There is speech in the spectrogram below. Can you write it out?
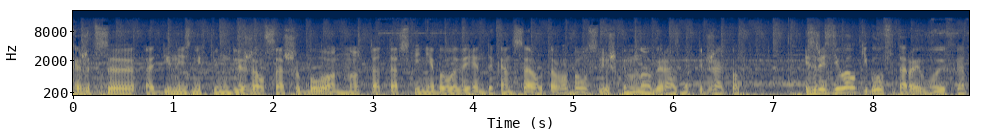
Кажется, один из них принадлежал Саше Блон, но Татарский не был уверен до конца, у того было слишком много разных пиджаков. Из раздевалки был второй выход.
